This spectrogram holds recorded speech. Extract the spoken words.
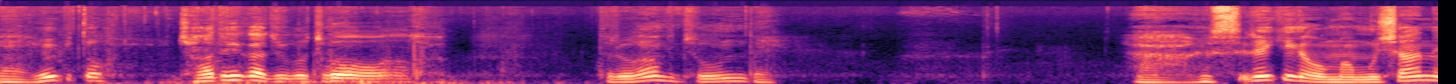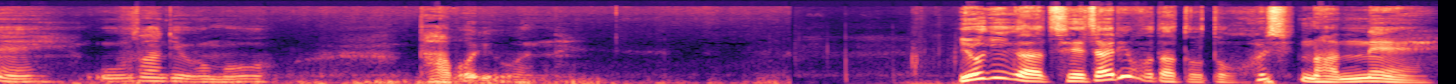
야 여기 또 좌대가지고 저 들어가면 좋은데. 야, 이 쓰레기가 어마무시하네. 우산이고 뭐고 다 버리고 갔네. 여기가 제 자리보다도 더 훨씬 낫네.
